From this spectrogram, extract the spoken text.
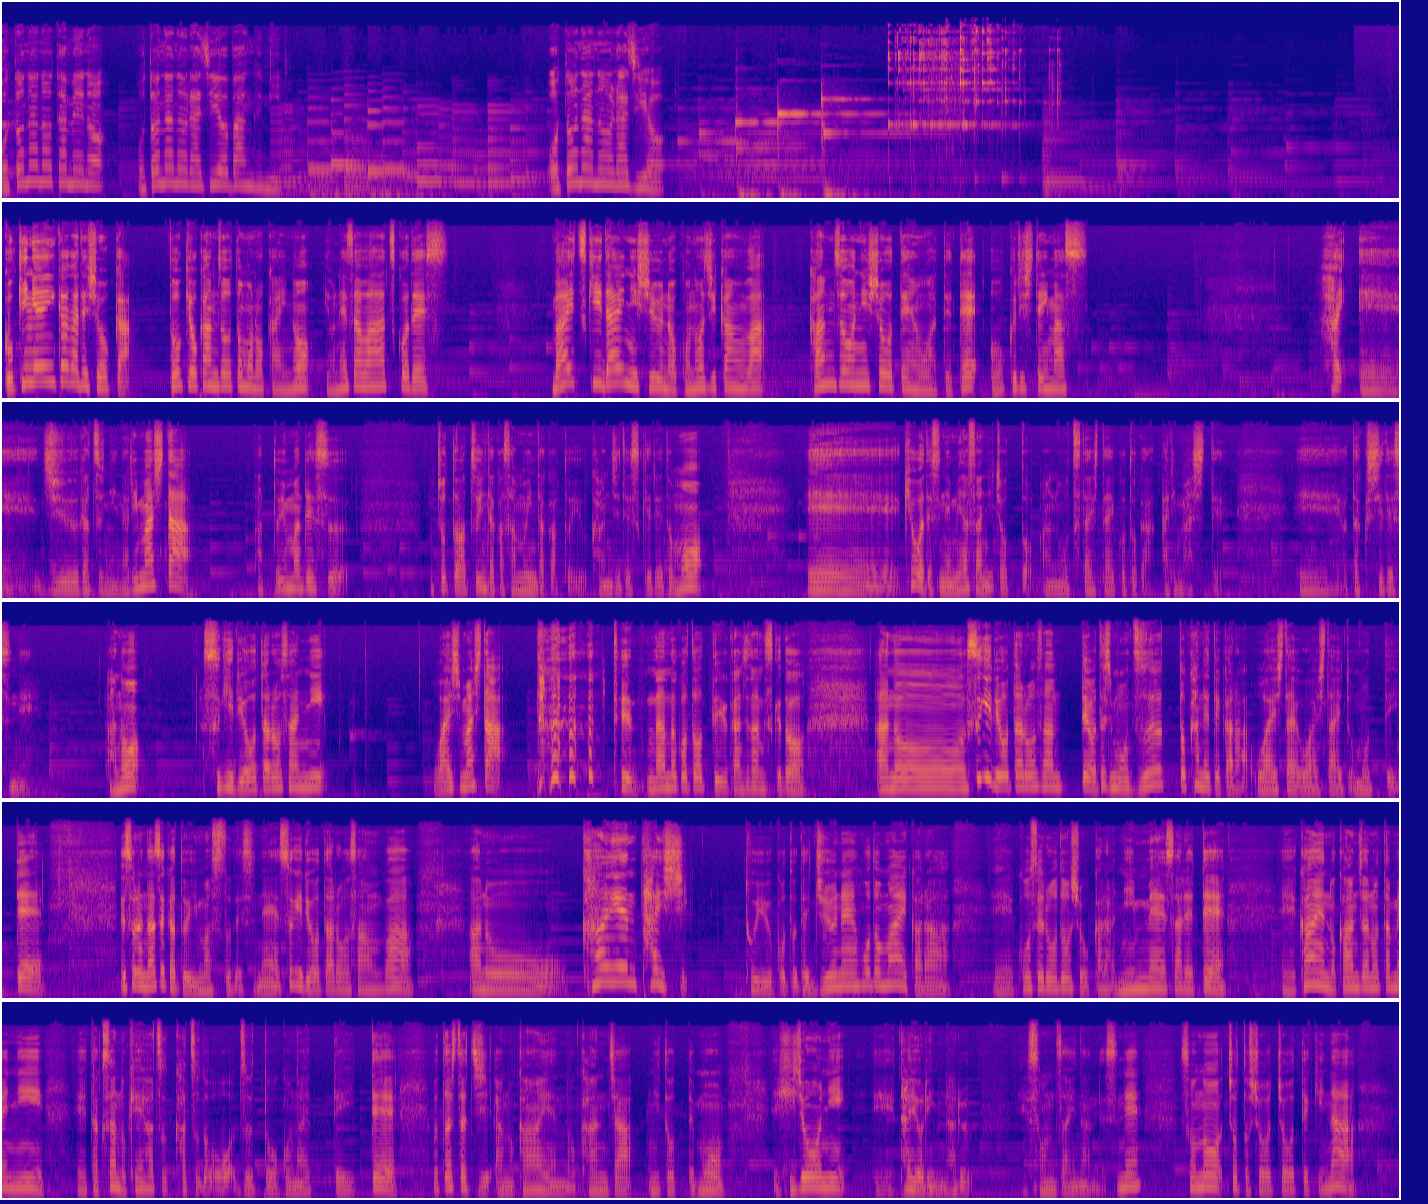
大人のための大人のラジオ番組。大人のラジオ。ご機嫌いかがでしょうか？東京肝臓友の会の米澤敦子です。毎月第2週のこの時間は肝臓に焦点を当ててお送りしています。はい、えー、10月になりました。あっという間です。ちょっと暑いんだか寒いんだかという感じですけれども、えー、今日はですね皆さんにちょっとあのお伝えしたいことがありまして、えー、私ですねあの杉良太郎さんにお会いしました。って何のことっていう感じなんですけどあのー、杉良太郎さんって私もずっとかねてからお会いしたいお会いしたいと思っていてでそれはなぜかと言いますとですね杉良太郎さんはあの、肝炎大使ということで10年ほど前から、えー、厚生労働省から任命されて、えー、肝炎の患者のために、えー、たくさんの啓発活動をずっと行っていて私たちあの肝炎の患者にとっても、えー、非常に、えー、頼りになる存在なんですね。そのちょっと象徴的な、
